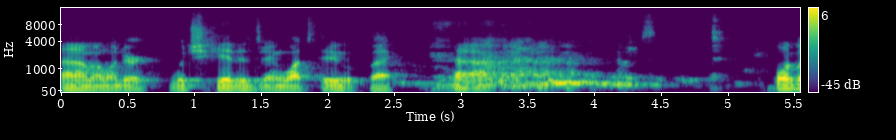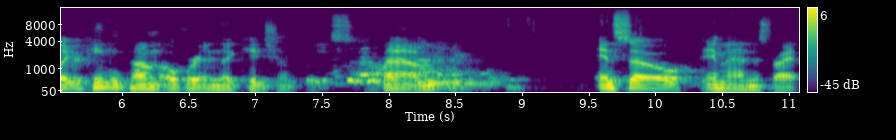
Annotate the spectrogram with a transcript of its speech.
Um, I wonder which kid is doing what too, but uh, Lord, let your kingdom come over in the room, please. Um, and so, amen, that's right.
